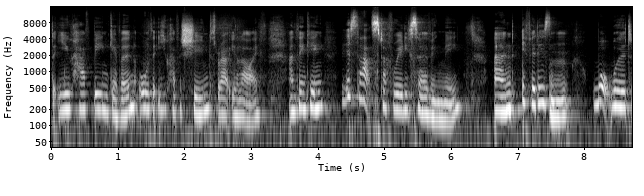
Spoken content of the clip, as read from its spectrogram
that you have been given or that you have assumed throughout your life and thinking, is that stuff really serving me? And if it isn't, what would,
